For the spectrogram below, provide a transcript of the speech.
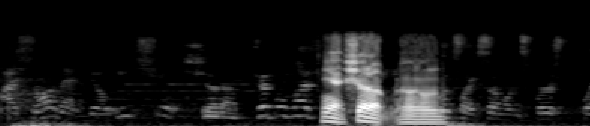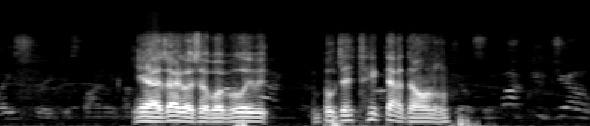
I saw that, Joe. Eat shit. Shut up. Triple mushroom. yeah, shut up, It Donald. looks like someone's first place streak is finally coming. Yeah, exactly, so I believe it. But just take that, Donald. Fuck you, Joe.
